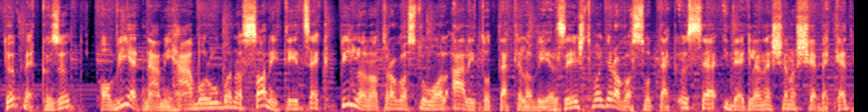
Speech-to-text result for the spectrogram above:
Többek között a vietnámi háborúban a szanitécek pillanatragasztóval állították el a vérzést, vagy ragasztották össze ideglenesen a sebeket,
